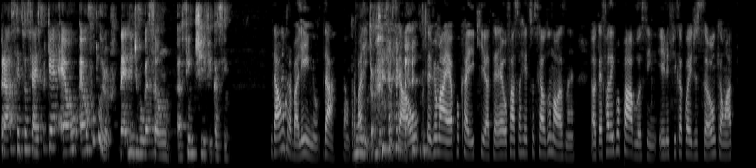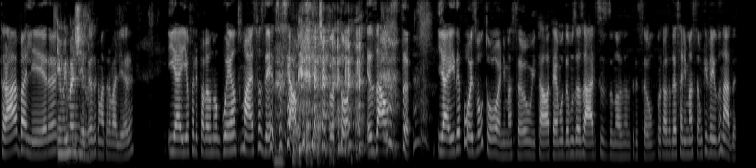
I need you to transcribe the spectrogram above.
para as redes sociais, porque é o, é o futuro, né, de divulgação ah, científica, assim. Dá um trabalhinho? Dá, dá um trabalhinho. Muito. Rede social, teve uma época aí que até eu faço a rede social do Nós, né? Eu até falei pro Pablo, assim, ele fica com a edição, que é uma trabalheira. Eu imagino. certeza que é uma trabalheira. E aí eu falei, Pablo, eu não aguento mais fazer rede social. assim, tipo, eu tô exausta. E aí depois voltou a animação e tal. Até mudamos as artes do Nós da Nutrição por causa dessa animação que veio do nada.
